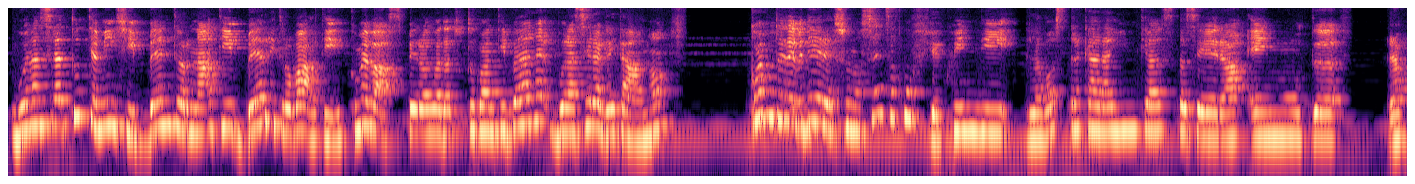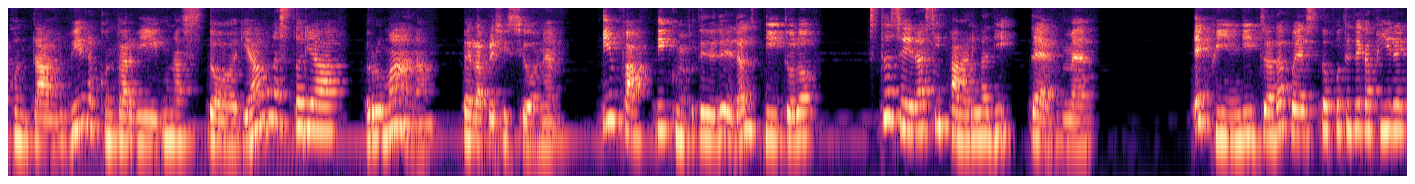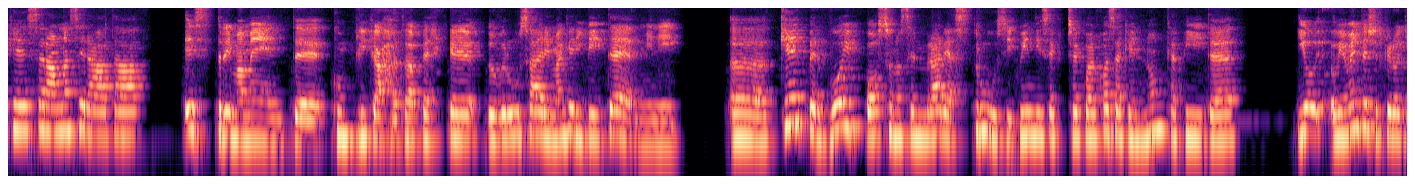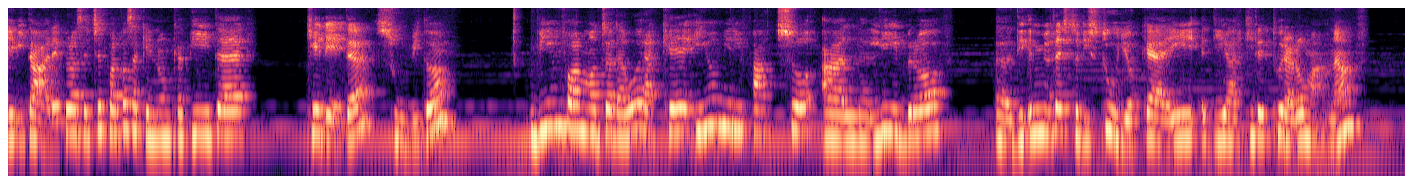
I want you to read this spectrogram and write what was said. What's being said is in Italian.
Buonasera a tutti amici, bentornati, ben ritrovati. Come va? Spero vada tutto quanti bene. Buonasera Gaetano. Come potete vedere sono senza cuffie, quindi la vostra cara Intial stasera è in mood raccontarvi, raccontarvi una storia, una storia romana per la precisione. Infatti, come potete vedere dal titolo, stasera si parla di terme. E quindi già da questo potete capire che sarà una serata estremamente complicata perché dovrò usare magari dei termini uh, che per voi possono sembrare astrusi, quindi se c'è qualcosa che non capite, io ovviamente cercherò di evitare, però se c'è qualcosa che non capite, chiedete subito. Vi informo già da ora che io mi rifaccio al libro, uh, di, il mio testo di studio, ok, di architettura romana,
